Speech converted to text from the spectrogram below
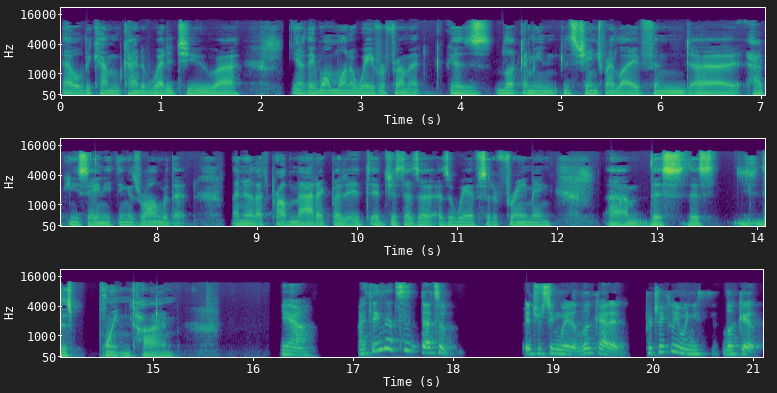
that will become kind of wedded to, uh, you know, they won't want to waver from it because look, I mean, it's changed my life and, uh, how can you say anything is wrong with it? I know that's problematic, but it, it just as a, as a way of sort of framing, um, this, this, this point in time. Yeah. I think that's, a, that's a interesting way to look at it, particularly when you look at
